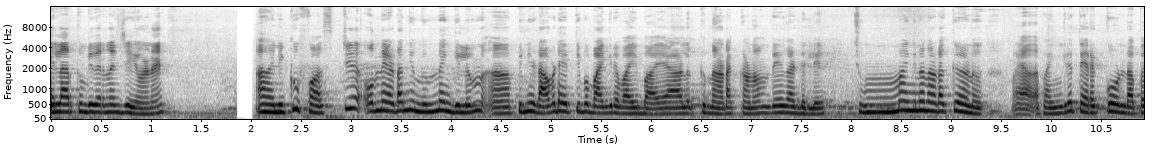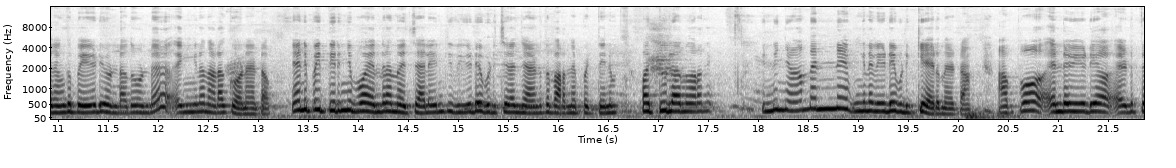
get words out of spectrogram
എല്ലാവർക്കും വിതരണം ചെയ്യുവാണേ. നിക്കു ഫസ്റ്റ് ഒന്ന് ഇടഞ്ഞു നിന്നെങ്കിലും പിന്നീട് അവിടെ എത്തിയപ്പോൾ ഭയങ്കര വൈബ് അയാൾക്ക് നടക്കണം. ദേ കണ്ടില്ലേ? ചുമ്മാ ഇങ്ങനെ നടക്കുകയാണ് ഭയങ്കര തിരക്കുണ്ട്. അപ്പോൾ ഞങ്ങൾക്ക് പേടിയുണ്ട്. അതുകൊണ്ട് ഇങ്ങനെ നടക്കുകയാണ് കേട്ടോ. ഞാനിപ്പോൾ ഈ തിരിഞ്ഞു പോയ എന്താണെന്ന് വെച്ചാൽ എനിക്ക് വീഡിയോ പിടിച്ചിടാൻ ഞാനടുത്ത് പറഞ്ഞപ്പോഴത്തേനും പറ്റൂല എന്ന് പറഞ്ഞ്. പിന്നെ ഞാൻ തന്നെ ഇങ്ങനെ വീഡിയോ പിടിക്കുകയായിരുന്നു കേട്ടോ. അപ്പോൾ എന്റെ വീഡിയോ എടുത്ത്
